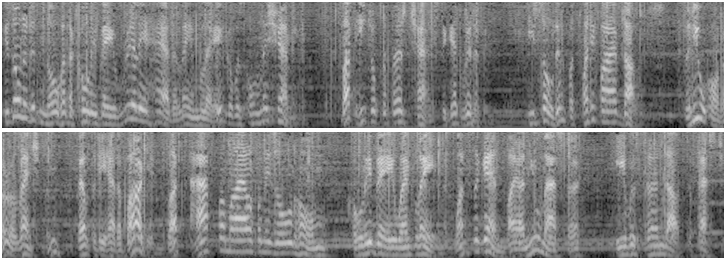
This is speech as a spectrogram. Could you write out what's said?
His owner didn't know whether Coalie Bay really had a lame leg or was only shamming. But he took the first chance to get rid of him. He sold him for $25. The new owner, a ranchman, felt that he had a bargain, but half a mile from his old home, Coalie Bay went lame, and once again, by a new master, he was turned out to pasture.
